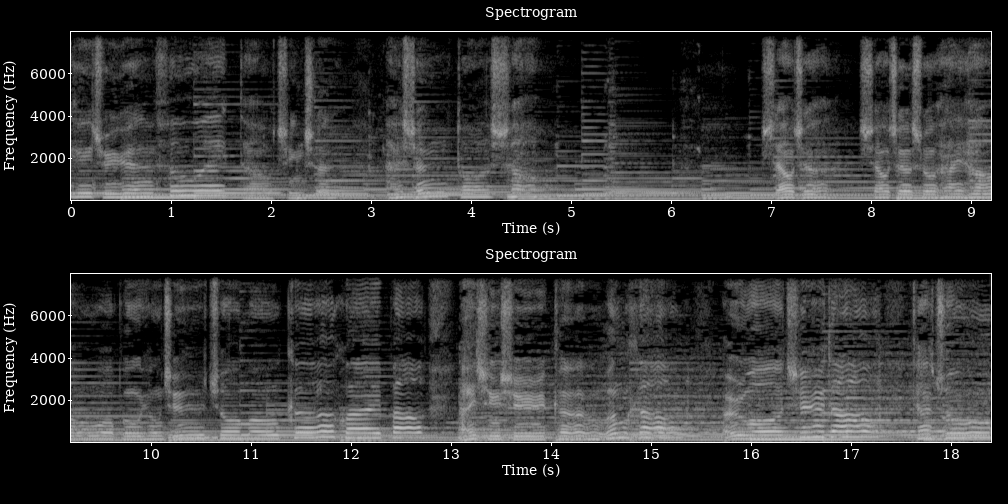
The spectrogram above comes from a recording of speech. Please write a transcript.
一句缘分，未到清晨，还剩多少？笑着。笑着说还好，我不用执着某个怀抱。爱情是个问号，而我知道它终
